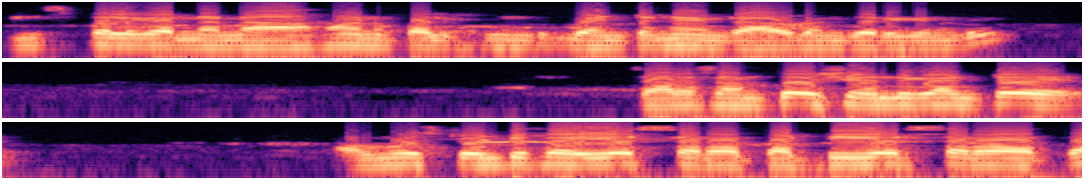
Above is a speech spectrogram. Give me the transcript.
ప్రిన్సిపల్ గారు నన్ను ఆహ్వానం పలికినందుకు వెంటనే నేను రావడం జరిగింది. చాలా సంతోషం ఎందుకంటే ఆల్మోస్ట్ ట్వంటీ ఫైవ్ ఇయర్స్ తర్వాత థర్టీ ఇయర్స్ తర్వాత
